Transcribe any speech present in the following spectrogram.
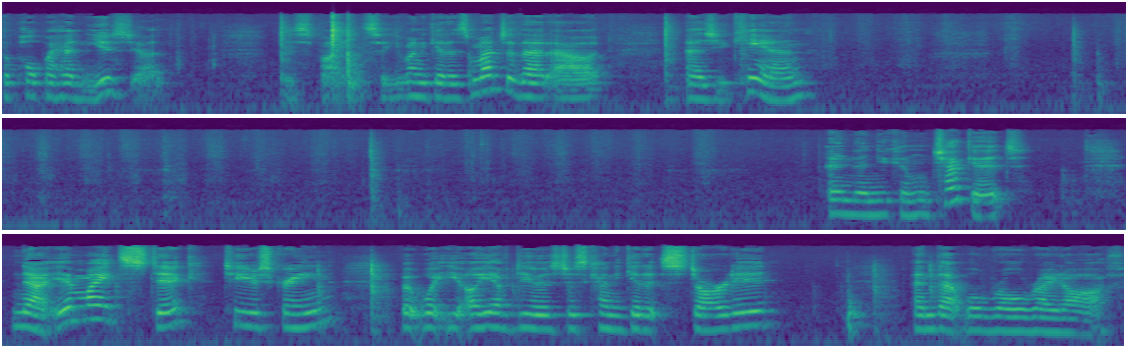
the pulp I hadn't used yet. It's fine. So you want to get as much of that out as you can. And then you can check it. Now it might stick to your screen but what you all you have to do is just kind of get it started and that will roll right off.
